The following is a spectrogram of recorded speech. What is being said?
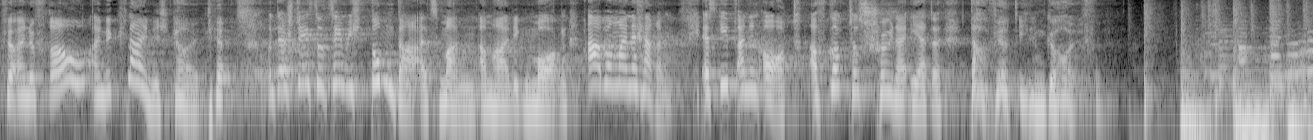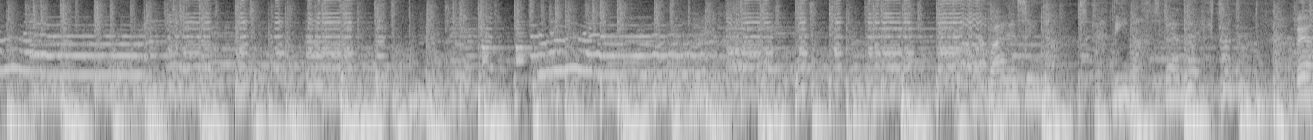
Für eine Frau eine Kleinigkeit. Ja. Und da stehst du ziemlich dumm da als Mann am heiligen Morgen. Aber meine Herren, es gibt einen Ort auf Gottes schöner Erde, da wird Ihnen geholfen. Weil sie Nacht, die Nacht der Nächte, wer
